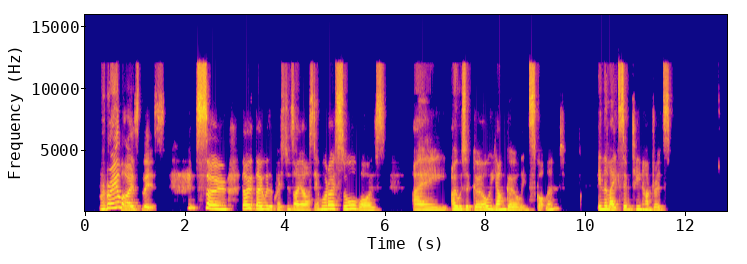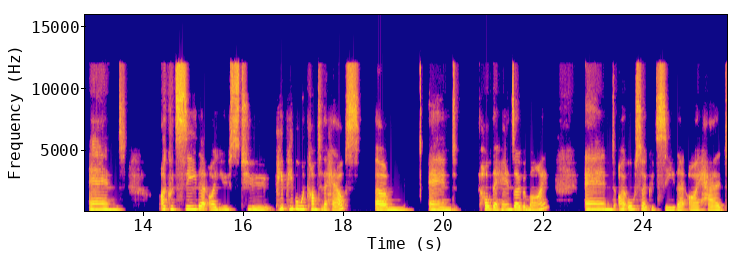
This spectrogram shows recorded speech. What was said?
realized yeah. this? So they, they were the questions I asked. And what I saw was I, I was a girl, a young girl in Scotland in the late 1700s. And I could see that I used to, pe- people would come to the house um, and hold their hands over mine. And I also could see that I had,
